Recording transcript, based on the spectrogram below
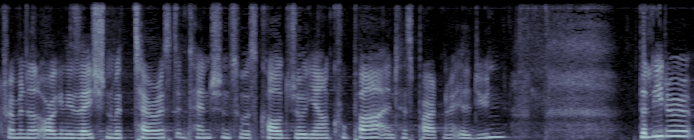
criminal organization with terrorist intentions, who is called Julien Coupat, and his partner Yldune. The leader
